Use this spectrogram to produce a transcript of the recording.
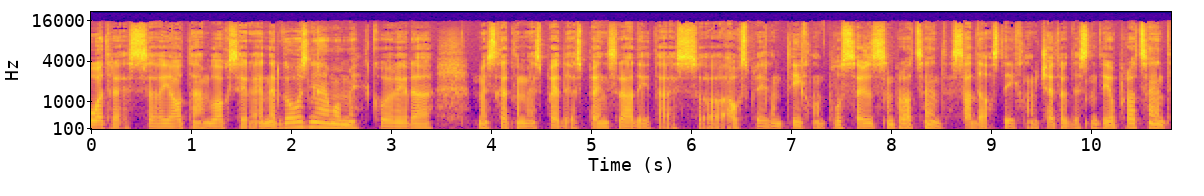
Otrais jautājuma bloks ir energo uzņēmumi, kur ir, mēs skatāmies pēdējos peļņas rādītājus augstsprieguma tīklam plus 60%, sadals tīklam 42%.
